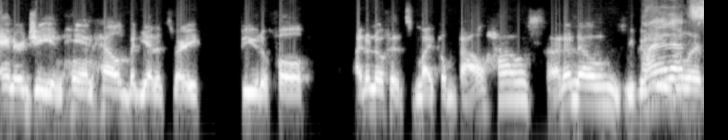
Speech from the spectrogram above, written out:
energy and handheld, but yet it's very beautiful. I don't know if it's Michael Ballhaus. I don't know. You can I, Google it.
